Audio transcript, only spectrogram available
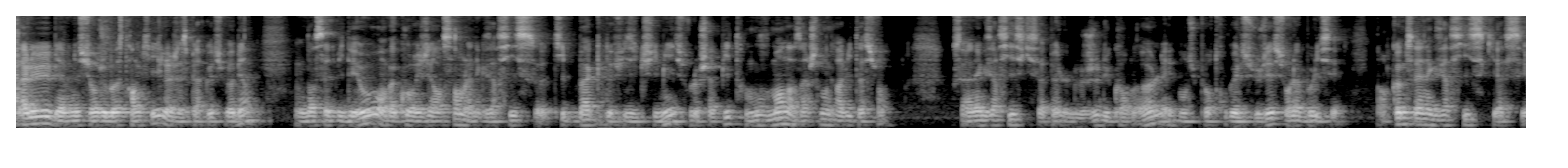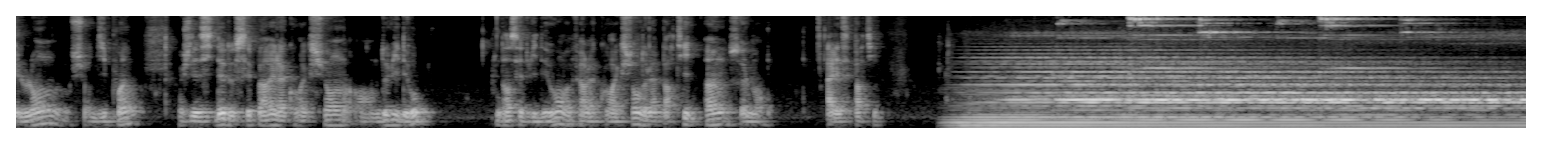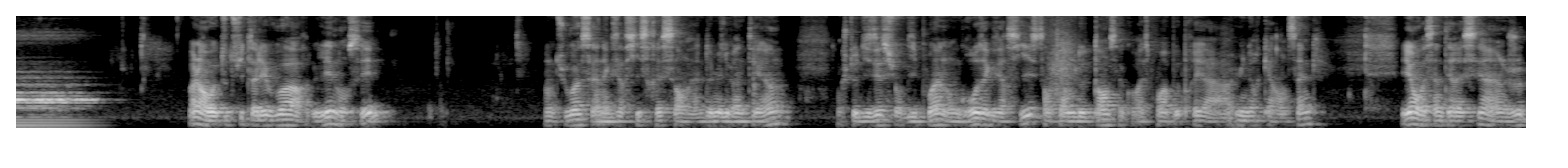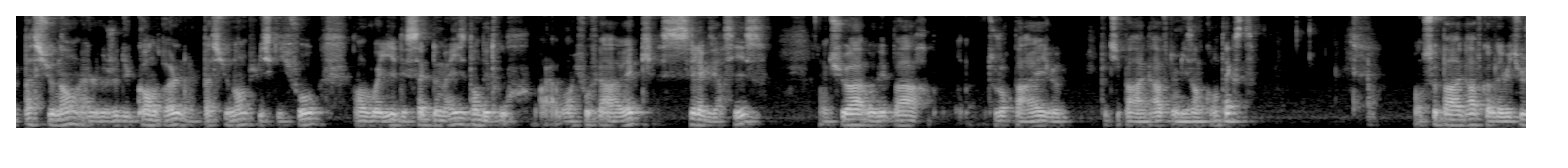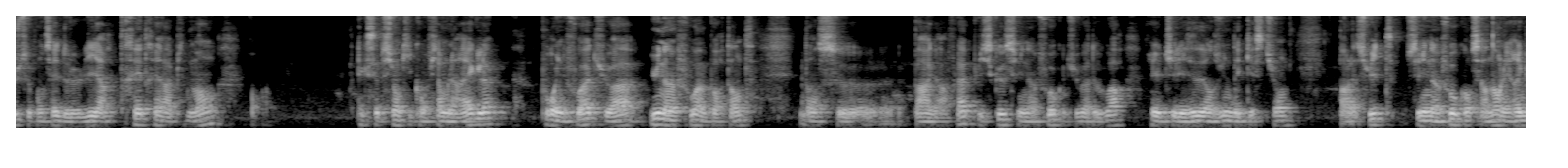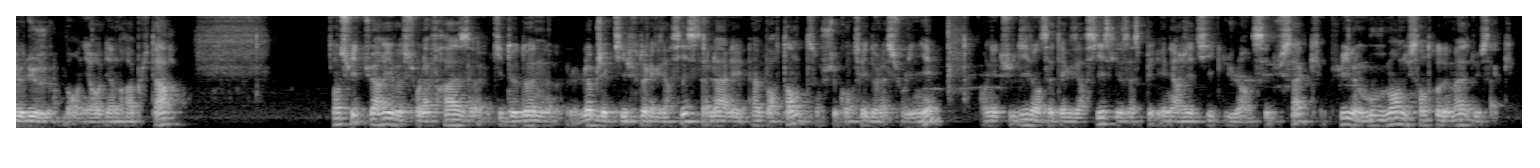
Salut, bienvenue sur Je bosse tranquille, j'espère que tu vas bien. Dans cette vidéo, on va corriger ensemble un exercice type bac de physique-chimie sur le chapitre Mouvement dans un champ de gravitation. C'est un exercice qui s'appelle le jeu du cornhole et dont tu peux retrouver le sujet sur la polycée. Alors comme c'est un exercice qui est assez long, sur 10 points, j'ai décidé de séparer la correction en deux vidéos. Dans cette vidéo, on va faire la correction de la partie 1 seulement. Allez, c'est parti Voilà, on va tout de suite aller voir l'énoncé. Donc tu vois, c'est un exercice récent, 2021. Hein, donc je te disais sur 10 points, donc gros exercice. En termes de temps, ça correspond à peu près à 1h45. Et on va s'intéresser à un jeu passionnant, le jeu du cornhole, donc passionnant puisqu'il faut envoyer des sacs de maïs dans des trous. Voilà, bon, il faut faire avec, c'est l'exercice. Donc tu as au départ, toujours pareil, le petit paragraphe de mise en contexte ce paragraphe, comme d'habitude, je te conseille de le lire très très rapidement. exception qui confirme la règle. Pour une fois, tu as une info importante dans ce paragraphe-là, puisque c'est une info que tu vas devoir réutiliser dans une des questions par la suite. C'est une info concernant les règles du jeu. Bon, on y reviendra plus tard. Ensuite, tu arrives sur la phrase qui te donne l'objectif de l'exercice. Celle-là, elle est importante, je te conseille de la surligner. On étudie dans cet exercice les aspects énergétiques du lancer du sac, puis le mouvement du centre de masse du sac.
